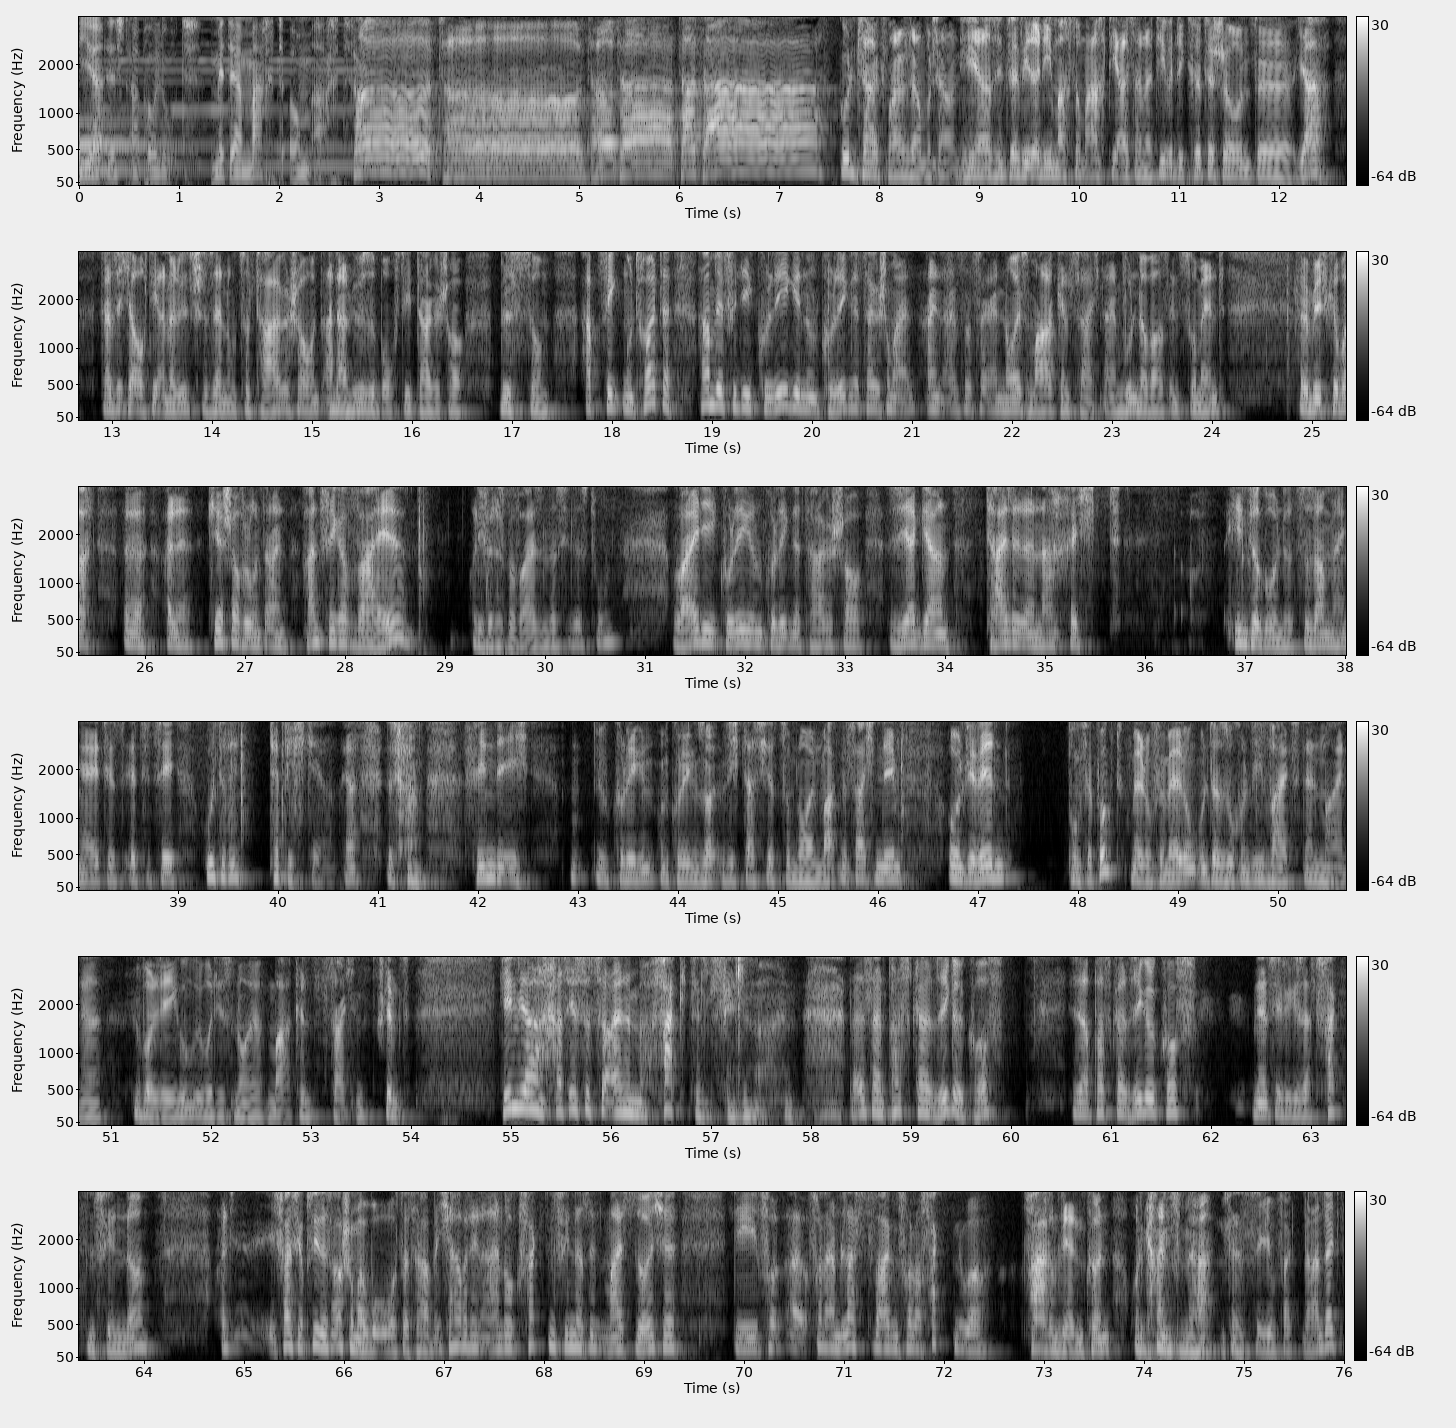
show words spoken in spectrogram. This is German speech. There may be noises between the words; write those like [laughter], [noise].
Hier ist Apollut mit der Macht um 8. Ta, ta, ta, ta, ta, ta. Guten Tag, meine Damen und Herren. Hier sind wir wieder, die Macht um 8, die Alternative, die kritische und äh, ja, ganz sicher auch die analytische Sendung zur Tagesschau und Analyse braucht die Tagesschau bis zum Abwinken. Und heute haben wir für die Kolleginnen und Kollegen der Tagesschau mal ein, ein, ein, sozusagen ein neues Markenzeichen, ein wunderbares Instrument äh, mitgebracht. Äh, eine Kehrschaufel und ein Handfeger, weil und ich werde es beweisen, dass sie das tun, weil die Kolleginnen und Kollegen der Tagesschau sehr gern Teile der Nachricht, Hintergründe, Zusammenhänge etc. unter den Teppich kehren. Ja, deshalb finde ich, die Kolleginnen und Kollegen sollten sich das hier zum neuen Markenzeichen nehmen. Und wir werden Punkt für Punkt, Meldung für Meldung untersuchen, wie weit denn meine Überlegung über dieses neue Markenzeichen stimmt. Gehen wir als erstes zu einem Faktenfinder. Da ist ein Pascal Segelkow. Dieser Pascal Segelkow nennt sich, wie gesagt, Faktenfinder. Und ich weiß nicht, ob Sie das auch schon mal beobachtet haben. Ich habe den Eindruck, Faktenfinder sind meist solche, die von, äh, einem Lastwagen voller Fakten überfahren werden können und gar nicht merken, [laughs] dass es sich um Fakten handelt.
